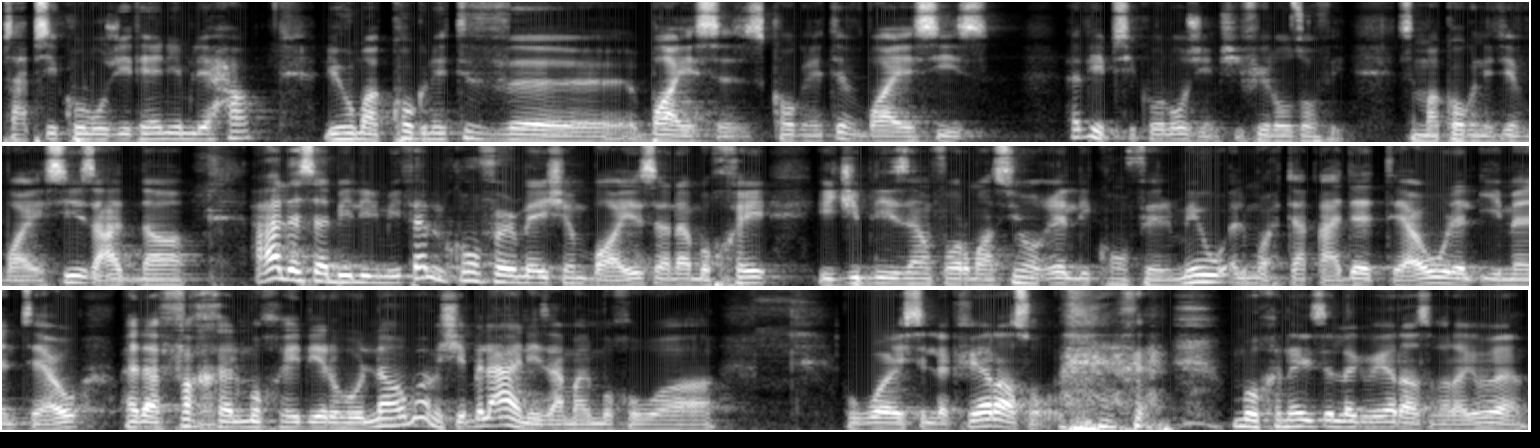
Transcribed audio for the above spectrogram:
بصح psychologie ثاني مليحة اللي هما cognitive biases cognitive biases هذه psychologie ماشي philosophie تسمى cognitive biases عندنا على سبيل المثال ال confirmation bias أنا مخي يجيب les informations غير اللي كونفيرميو المعتقدات تاعو ولا الإيمان تاعو هذا فخ المخ يديره لنا ماشي بالعاني زعما المخ هو هو يسلك في راسه. مخنا يسلك في راسه راك فاهم؟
